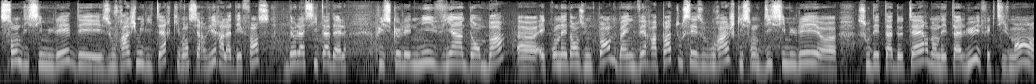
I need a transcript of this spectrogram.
sont dissimulés des ouvrages militaires qui vont servir à la défense de la citadelle. Puisque l'ennemi vient d'en bas euh, et qu'on est dans une pente, ben, il ne verra pas tous ces ouvrages qui sont dissimulés sous des tas de terre, dans des talus. Effectivement,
